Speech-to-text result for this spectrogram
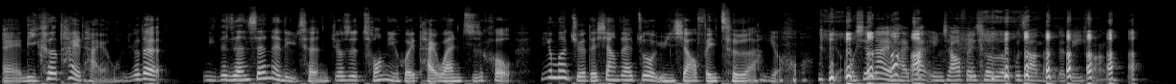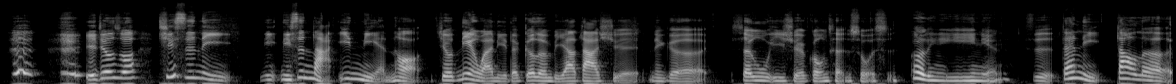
哎，理科太太，我觉得你的人生的旅程，就是从你回台湾之后，你有没有觉得像在坐云霄飞车啊？有，有，我现在也还在云霄飞车的不知道哪个地方。也就是说，其实你你你是哪一年哈就念完你的哥伦比亚大学那个生物医学工程硕士？二零一一年是，但你到了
